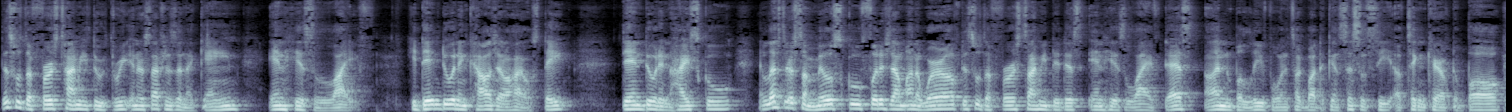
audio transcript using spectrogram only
This was the first time he threw three interceptions in a game in his life. He didn't do it in college at Ohio State, didn't do it in high school. Unless there's some middle school footage that I'm unaware of, this was the first time he did this in his life. That's unbelievable. And talk about the consistency of taking care of the ball.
